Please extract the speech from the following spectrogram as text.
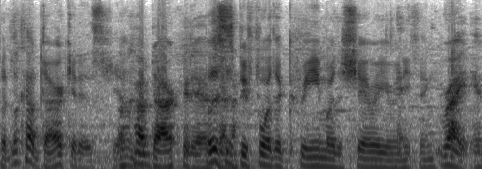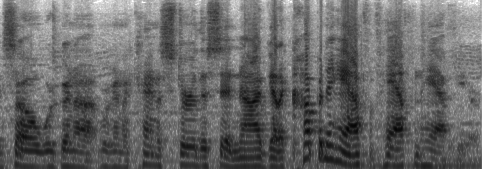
But look how dark it is. Look how dark it is. Well, this is before the cream or the sherry or anything. right, and so we're gonna we're gonna kind of stir this in. Now I've got a cup and a half of half and half here.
